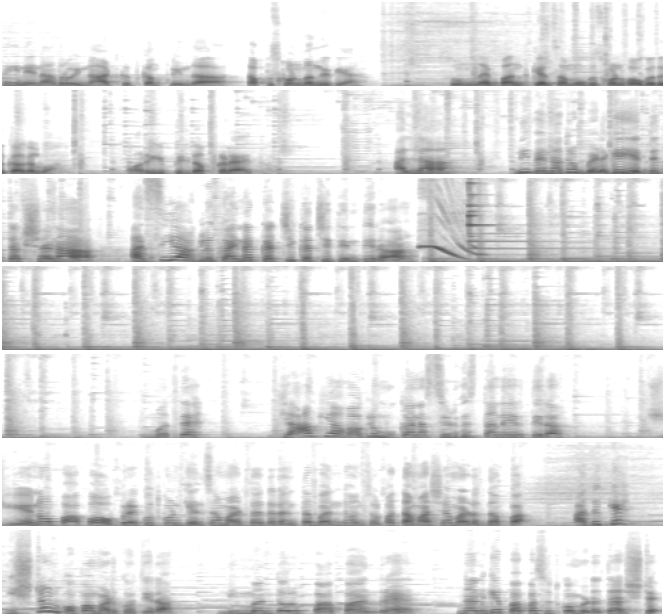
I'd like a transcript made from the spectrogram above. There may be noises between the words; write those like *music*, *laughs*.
ನೀನೇನಾದರೂ ಈ ನಾಟಕದ ಕಂಪ್ನಿಯಿಂದ ತಪ್ಪಿಸ್ಕೊಂಡು ಬಂದಿದ್ಯಾ? ಸುಮ್ಮನೆ ಬಂದ್ ಕೆಲಸ ಮುಗಿಸ್ಕೊಂಡು ಹೋಗೋದಕ್ಕಾಗಲ್ವಾ? ಬರೀ ಬಿಲ್ಡಪ್ಗಳೇ ಆಯಿತು. ಅಲ್ಲ ನೀವೇನಾದರೂ ಬೆಳಗ್ಗೆ ಎದ್ದ ತಕ್ಷಣ ಹಸಿ ಆಗ್ಲಕಾಯಿನ ಕಚ್ಚಿ ಕಚ್ಚಿ ತಿಂತೀರಾ? ಮತ್ತೆ ಯಾಕೆ ಯಾವಾಗಲೂ ಮುಖನ ಸಿಡ್ಗಿಸ್ತಾನೆ ಇರ್ತೀರಾ? ಏನೋ ಪಾಪ ಒಬ್ಬರೇ ಕುತ್ಕೊಂಡು ಕೆಲಸ ಮಾಡ್ತಾ ಇದ್ದಾರೆ ಅಂತ ಬಂದು ಒಂದು ಸ್ವಲ್ಪ ತಮಾಷೆ ಮಾಡೋದ್ನಪ್ಪ. ಅದಕ್ಕೆ ಇಷ್ಟೊಂದು ಕೋಪ ಮಾಡ್ಕೋತೀರಾ? ನಿಮ್ಮಂಥವ್ರಿಗೆ ಪಾಪ ಅಂದರೆ ನನಗೆ ಪಾಪ ಸುತ್ಕೊಂಡ್ಬಿಡುತ್ತೆ ಅಷ್ಟೇ.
